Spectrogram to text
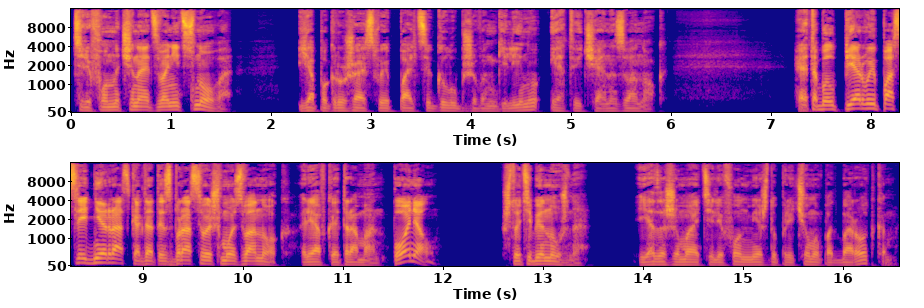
Телефон начинает звонить снова. Я погружаю свои пальцы глубже в Ангелину и отвечаю на звонок. «Это был первый и последний раз, когда ты сбрасываешь мой звонок», — рявкает Роман. «Понял? Что тебе нужно?» Я зажимаю телефон между плечом и подбородком,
